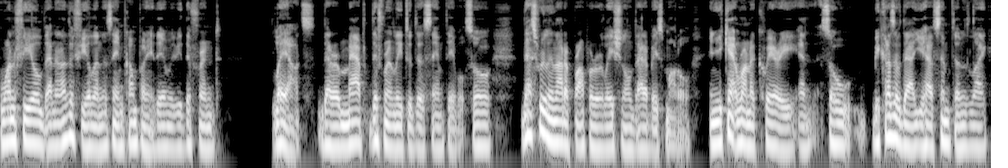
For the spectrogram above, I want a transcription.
one field and another field in the same company, there may be different layouts that are mapped differently to the same table. So that's really not a proper relational database model. And you can't run a query. And so because of that, you have symptoms like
